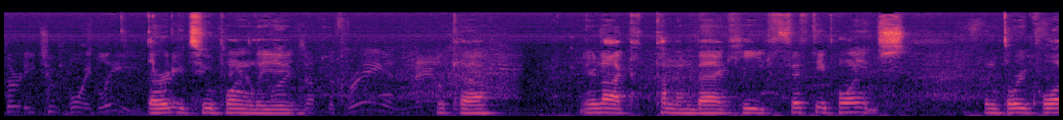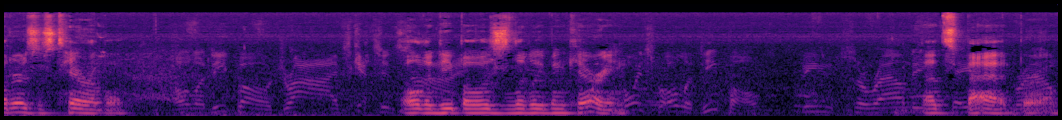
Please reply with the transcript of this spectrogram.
32 point lead. 32 point lead. Okay. You're not coming back. Heat 50 points in three quarters is terrible. Oladipo has literally been carrying. That's bad, bro.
